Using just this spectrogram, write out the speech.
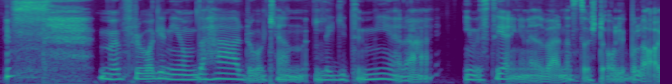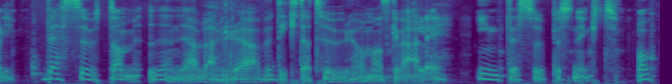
men frågan är om det här då kan legitimera investeringarna i världens största oljebolag. Dessutom i en jävla rövdiktatur om man ska vara ärlig. Inte supersnyggt. Och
